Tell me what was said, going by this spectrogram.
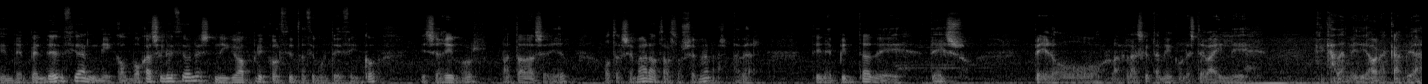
independencia, ni convocas elecciones, ni yo aplico el 155. Y seguimos, patada a seguir. Otra semana, otras dos semanas. A ver, tiene pinta de, eso. Pero la verdad es que también con este baile que cada media hora cambia,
